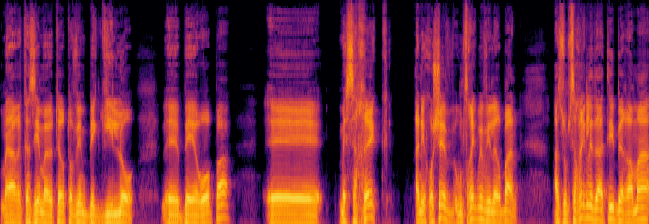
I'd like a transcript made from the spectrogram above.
מהרכזים היותר טובים בגילו אה, באירופה. אה, משחק, אני חושב, הוא משחק בווילרבן, אז הוא משחק לדעתי ברמה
